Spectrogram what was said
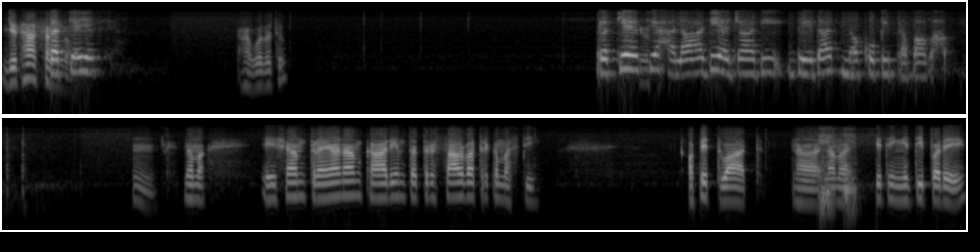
यथा प्रत्ययस्य वदतु। प्रत्ययस्य हलादि अजादि भेदात् न कोऽपि प्रभावः। हम्म, नाम येषां त्रयाणां कार्यं तत्र सार्वत्रिकम् अस्ति अपित्वात् नाम इति ङिति परे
